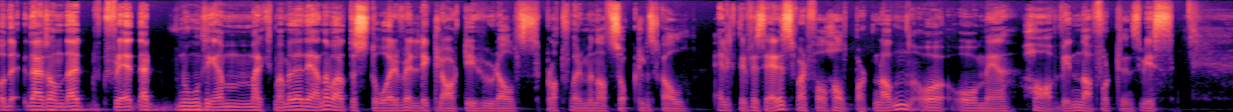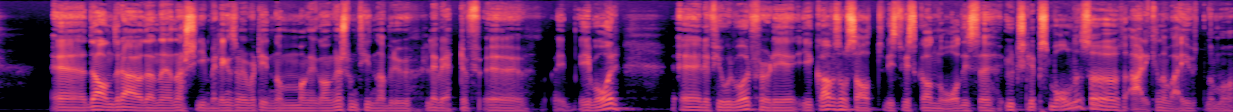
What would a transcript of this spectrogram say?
Og det, det, er sånn, det, er flere, det er noen ting jeg merket meg med det. Det ene var at det står veldig klart i Hurdalsplattformen at sokkelen skal elektrifiseres, i hvert fall halvparten av den, og, og med havvind, da, fortrinnsvis. Eh, det andre er jo denne energimeldingen som vi har vært innom mange ganger, som Tina Bru leverte eh, i, vår, eh, eller fjor vår, før de gikk av, som sa at hvis vi skal nå disse utslippsmålene, så er det ikke noen vei utenom å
